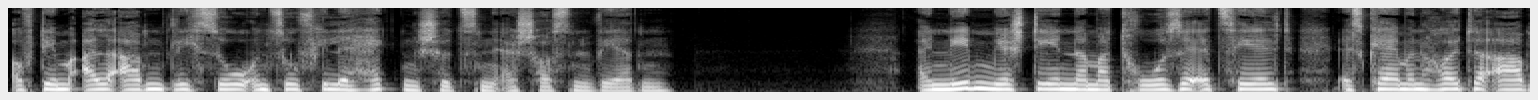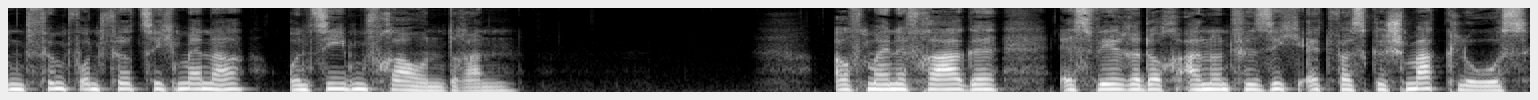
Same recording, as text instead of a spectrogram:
auf dem allabendlich so und so viele Heckenschützen erschossen werden. Ein neben mir stehender Matrose erzählt, es kämen heute Abend 45 Männer und sieben Frauen dran. Auf meine Frage, es wäre doch an und für sich etwas geschmacklos,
